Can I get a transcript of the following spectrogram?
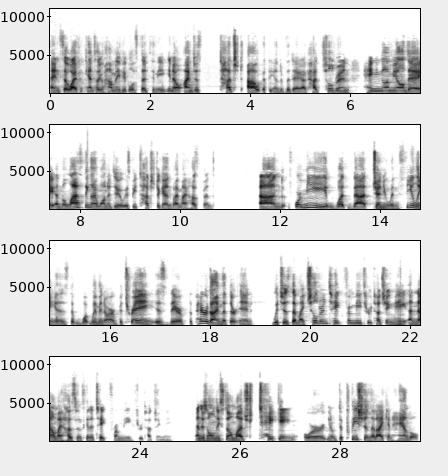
And so I can't tell you how many people have said to me, you know, I'm just touched out at the end of the day. I've had children hanging on me all day, and the last thing I want to do is be touched again by my husband. And for me, what that genuine feeling is that what women are betraying is their the paradigm that they're in, which is that my children take from me through touching me, and now my husband's going to take from me through touching me. And there's only so much taking or you know depletion that I can handle.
